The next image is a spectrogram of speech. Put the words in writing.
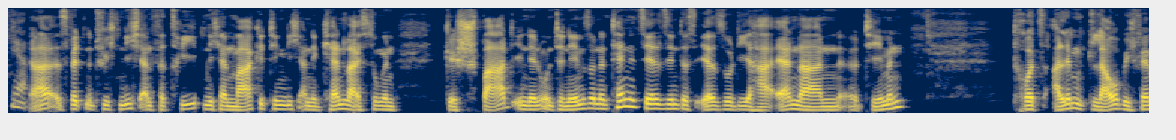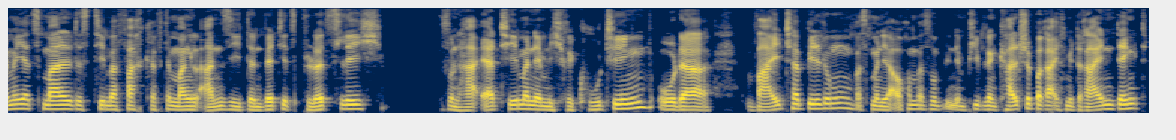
Ja. ja, es wird natürlich nicht an Vertrieb, nicht an Marketing, nicht an den Kernleistungen gespart in den Unternehmen, sondern tendenziell sind das eher so die HR-nahen äh, Themen. Trotz allem glaube ich, wenn man jetzt mal das Thema Fachkräftemangel ansieht, dann wird jetzt plötzlich so ein HR-Thema, nämlich Recruiting oder Weiterbildung, was man ja auch immer so in den People and Culture Bereich mit reindenkt,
